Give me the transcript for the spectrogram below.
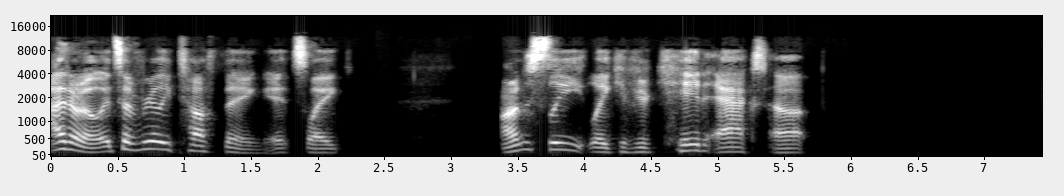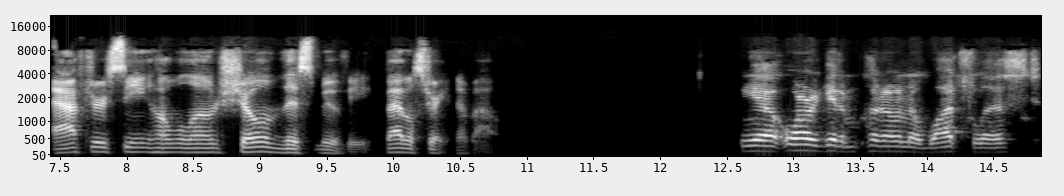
I don't know. It's a really tough thing. It's like honestly, like if your kid acts up after seeing Home Alone, show them this movie. That'll straighten them out. Yeah, or get him put on a watch list.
